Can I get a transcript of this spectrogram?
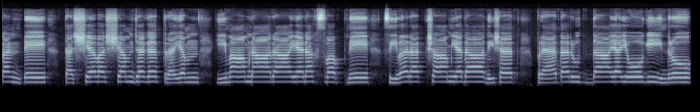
కంటే తస్యవశ్యం జగత్రయం ఇమాం నారాయణ స్వప్నే శివరక్షాం యదాదిశత్ ప్రాతరుద్దాయ యోగీంద్రో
